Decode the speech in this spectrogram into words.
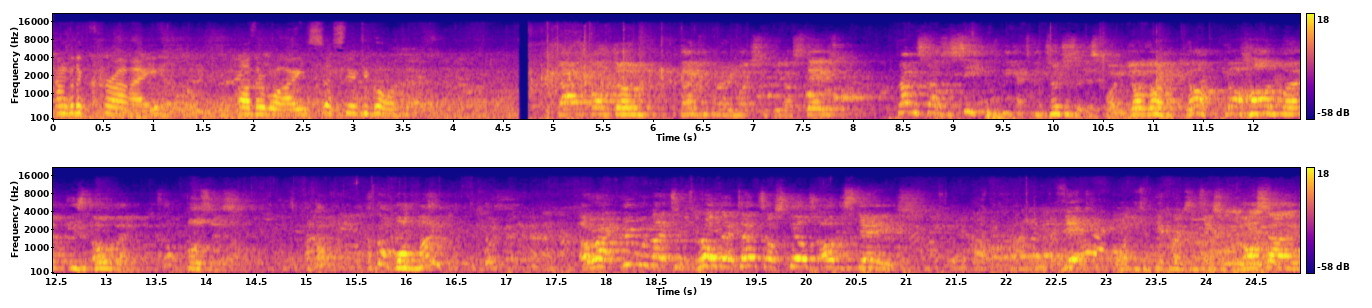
I'm gonna cry. Otherwise, I swear to God. Guys, well done. Thank you very much for being on stage. Grab yourselves a seat because we get to be judges at this point. Your, your, your, your hard work is over. It's not buzzers. I've got, I've got one mic. All right, who would like to throw their dance-off skills on the stage? Nick, I want you to pick representation from your side.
